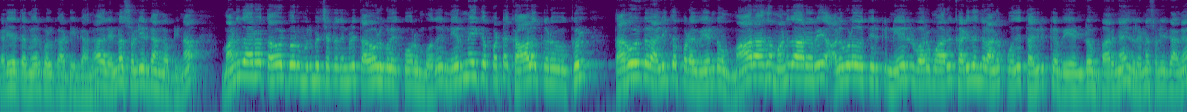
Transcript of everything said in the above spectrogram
கடிதத்தை மேற்கோள் காட்டியிருக்காங்க. அதில் என்ன சொல்லியிருக்காங்க அப்படின்னா மனுதாரர் தகவல் பெறும் உரிமை சட்டத்தின்படி தகவல்களை கோரும்போது நிர்ணயிக்கப்பட்ட காலக்கெடுவுக்குள் தகவல்கள் அளிக்கப்பட வேண்டும். மாறாக மனுதாரரை அலுவலகத்திற்கு நேரில் வருமாறு கடிதங்கள் அனுப்புவதை தவிர்க்க வேண்டும். பாருங்கள் இதில் என்ன சொல்லியிருக்காங்க?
